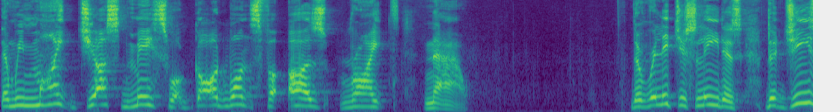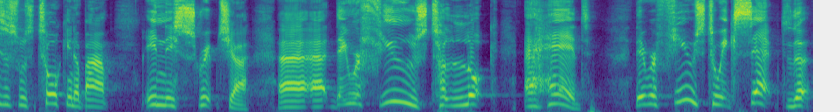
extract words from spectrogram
then we might just miss what God wants for us right now the religious leaders that Jesus was talking about in this scripture, uh, uh, they refused to look ahead. They refused to accept that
